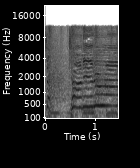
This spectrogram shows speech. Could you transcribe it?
Turn it around.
